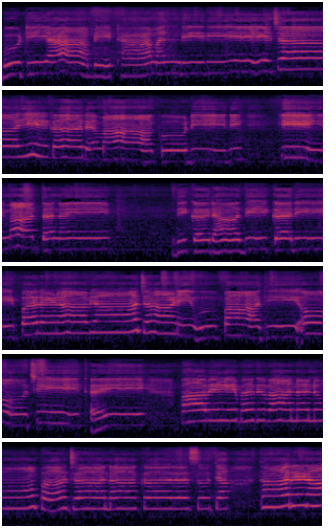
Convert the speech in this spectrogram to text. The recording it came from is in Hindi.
બુઢિયા બેઠા મંદિરે જાય ઘરમાં કોડીની કિંમત નહીં. દીકરા દીકરી પરણાવ્યા જાણે ઉપાધિ ઓછી થઈ. ભાવે ભગવાનનું ભજન કરશું ત્યાં ધારણા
